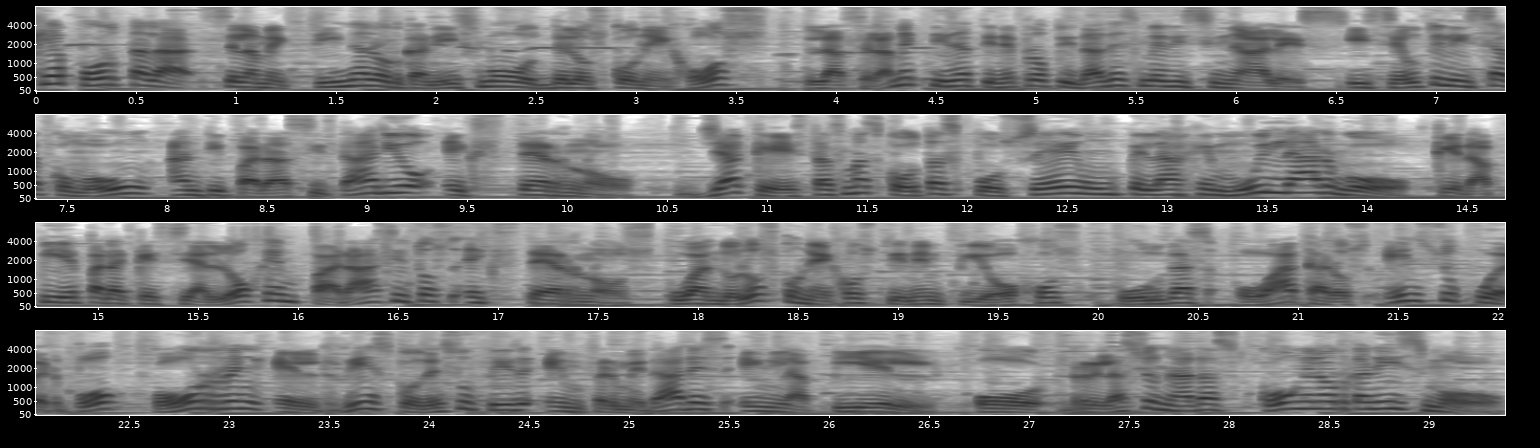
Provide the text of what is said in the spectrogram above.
¿Qué aporta la selamectina al organismo de los conejos? La selamectina tiene propiedades medicinales y se utiliza como un antiparasitario externo, ya que estas mascotas poseen un pelaje muy largo que da pie para que se alojen parásitos externos. Cuando los conejos tienen piojos, pulgas o ácaros en su cuerpo, corren el riesgo de sufrir enfermedades en la piel o relacionadas con el organismo.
